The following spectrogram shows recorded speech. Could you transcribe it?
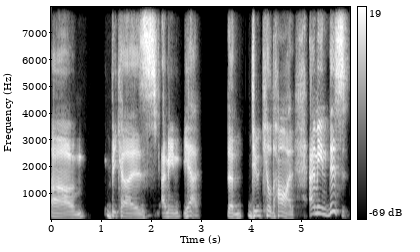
um because i mean yeah the dude killed han i mean this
